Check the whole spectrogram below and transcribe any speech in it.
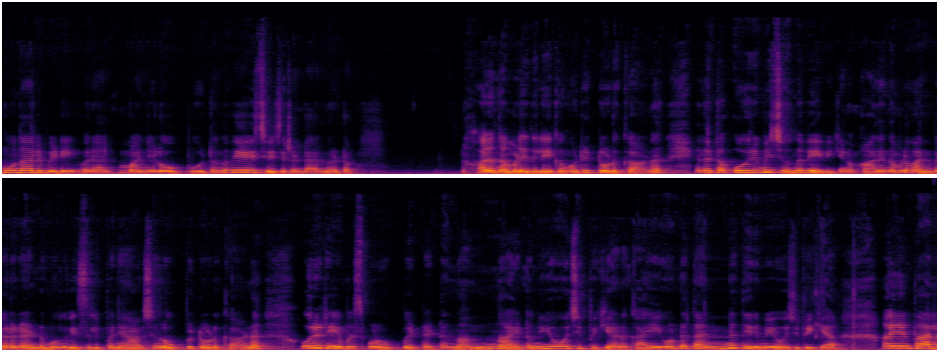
മൂന്നാൽ പിടി ഒരല്പം മഞ്ഞളും ഉപ്പും ഇട്ടൊന്ന് വേവിച്ച് വെച്ചിട്ടുണ്ടായിരുന്നു കേട്ടോ. അത് നമ്മൾ ഇതിലേക്ക് അങ്ങോട്ട് ഇട്ട് കൊടുക്കുകയാണ് എന്നിട്ട് ഒരുമിച്ചൊന്ന് വേവിക്കണം. ആദ്യം നമ്മൾ വൻപയർ രണ്ട് മൂന്ന് വിസിൽ ഇപ്പം ഞാൻ ആവശ്യമുള്ള ഉപ്പിട്ട് കൊടുക്കുകയാണ് ഒരു ടേബിൾ സ്പൂൺ ഉപ്പ് ഇട്ടിട്ട് നന്നായിട്ടൊന്ന് യോജിപ്പിക്കുകയാണ്. കൈ കൊണ്ട് തന്നെ തിരുമ്മി യോജിപ്പിക്കുക. അത് ഞാൻ പല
